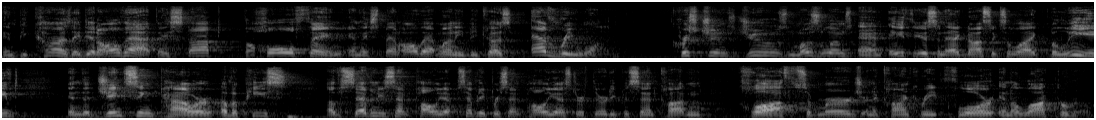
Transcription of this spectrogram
And because they did all that, they stopped the whole thing and they spent all that money because everyone, Christians, Jews, Muslims, and atheists and agnostics alike, believed in the jinxing power of a piece of 70 poly 70% polyester, 30% cotton cloth submerged in a concrete floor in a locker room.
